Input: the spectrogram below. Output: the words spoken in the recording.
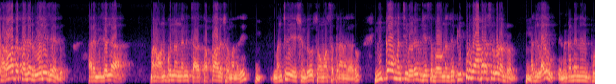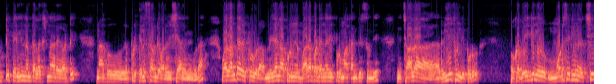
తర్వాత ప్రజలు రియలైజ్ అయ్యారు. అరే నిజంగా మనం అనుకున్నాం కానీ చాలా తప్పు ఆలోచన మనది. మంచిగా చేసిండు సోమవారం సత్యనారాయణ గారు. ఇంకా మంచి వెడల్పు చేస్తే బాగుండని చెప్పి ఇప్పుడు వ్యాపారస్తులు కూడా అంటున్నారు. అది లైవ్. ఎందుకంటే నేను పుట్టి పెరిగినంత లక్ష్మీనారాయణ కాబట్టి నాకు ఎప్పుడు తెలుస్తూ ఉంటాయి వాళ్ళ విషయాలన్నీ కూడా. వాళ్ళు అంటారు ఇప్పుడు కూడా నిజంగా అప్పుడు మేము బాధపడ్డాం కానీ ఇప్పుడు మాకు అనిపిస్తుంది. ఇది చాలా రిలీఫ్ ఉంది ఇప్పుడు. ఒక వెహికల్ మోటార్ సైకిల్ మీద వచ్చి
